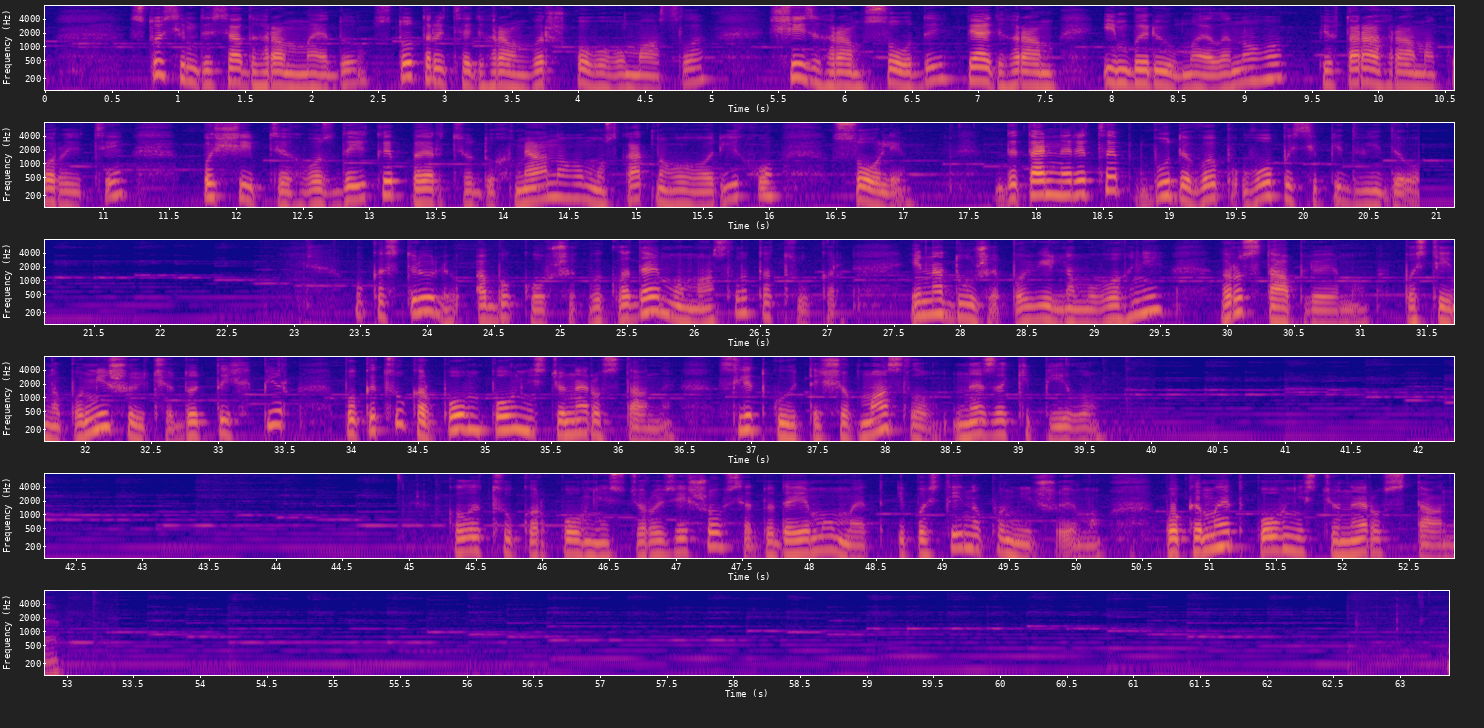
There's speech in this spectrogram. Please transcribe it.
170 г меду, 130 г вершкового масла, 6 г соди, 5 г імбирю меленого, 1,5 г кориці, по щіпці гвоздики, перцю духмяного, мускатного горіху, солі. Детальний рецепт буде в описі під відео. У кастрюлю або ковшик викладаємо масло та цукор і на дуже повільному вогні розтаплюємо, постійно помішуючи до тих пір, поки цукор повністю не розтане. Слідкуйте, щоб масло не закипіло. Коли цукор повністю розійшовся, додаємо мед і постійно помішуємо, поки мед повністю не розтане.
